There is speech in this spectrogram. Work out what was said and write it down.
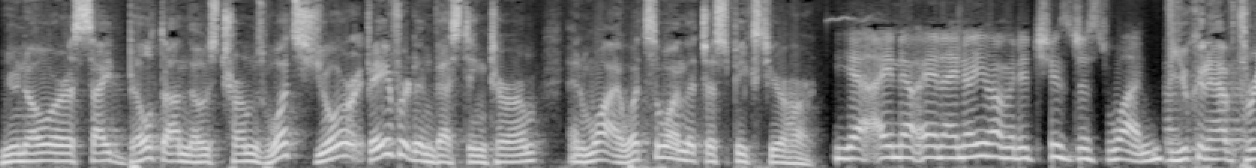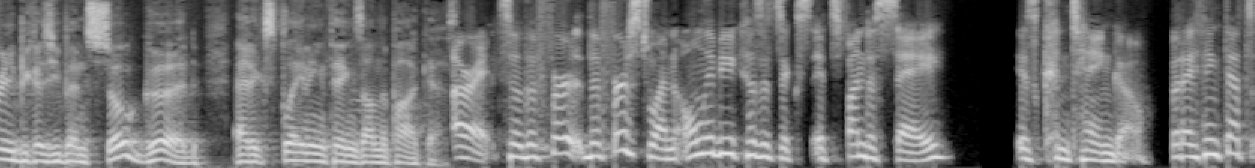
you know we're a site built on those terms. What's your favorite investing term and why? What's the one that just speaks to your heart? Yeah, I know. And I know you want me to choose just one. You can have three because you've been so good at explaining things on the podcast. All right. So the, fir- the first one, only because it's, ex- it's fun to say, is contango. But I think that's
